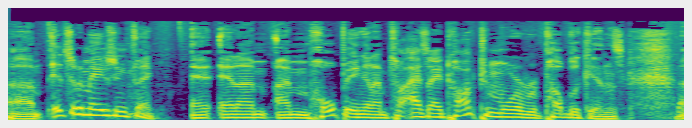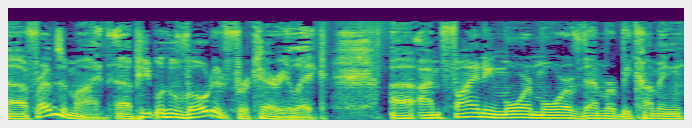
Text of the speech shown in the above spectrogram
Um, it's an amazing thing and, and, I'm I'm hoping, and I'm ta- as I talk to more Republicans, uh, friends of mine, uh, people who voted for Kari Lake, uh, I'm finding more and more of them are becoming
